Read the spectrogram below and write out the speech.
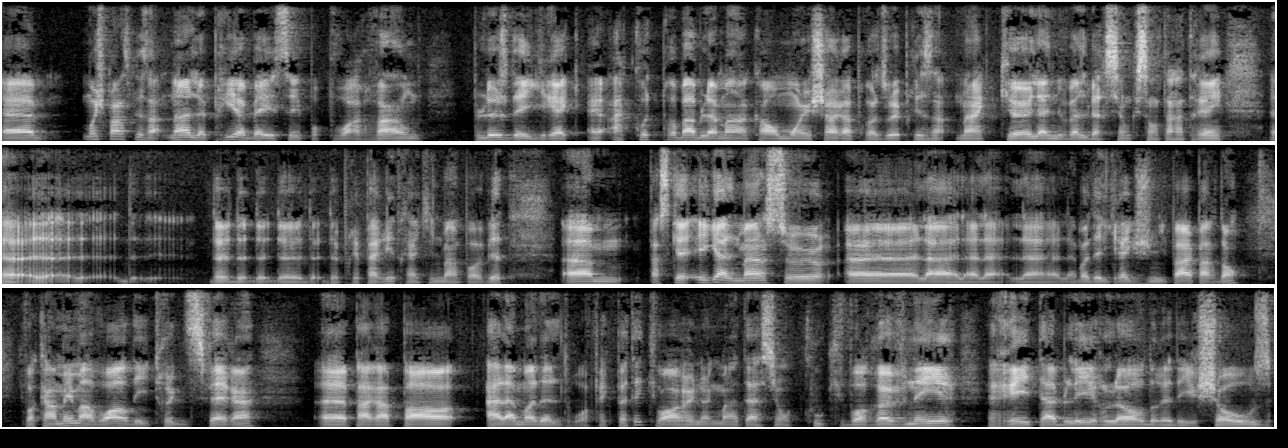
euh, moi, je pense présentement, le prix a baissé pour pouvoir vendre plus de Y. Elle, coûte probablement encore moins cher à produire présentement que la nouvelle version qu'ils sont en train euh, de, de, de, de, préparer tranquillement, pas vite. Euh, parce que également sur la, la, la, la, modèle Y Juniper, pardon, il va quand même avoir des trucs différents euh, par rapport à la Model 3. Fait que peut-être qu'il va y avoir une augmentation de coût qui va revenir rétablir l'ordre des choses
